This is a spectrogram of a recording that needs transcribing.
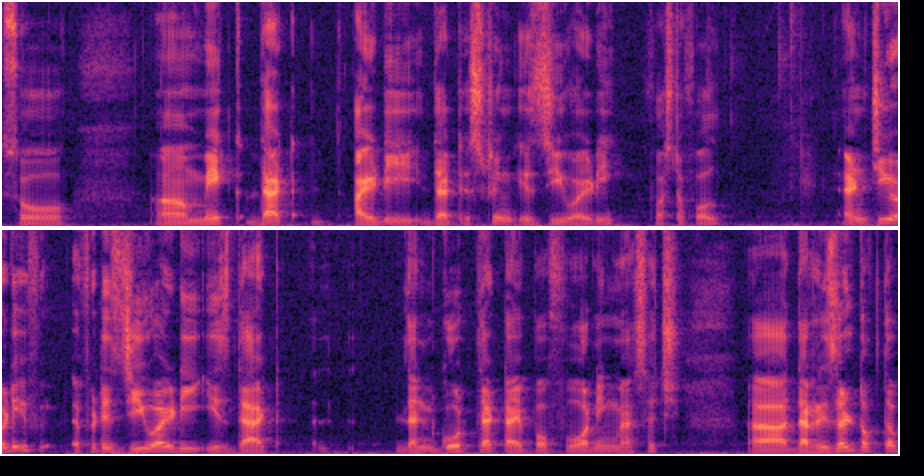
So uh, make that id that string is GUID first of all. And GUID if, if it is GUID is that then got that type of warning message uh, the result of the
